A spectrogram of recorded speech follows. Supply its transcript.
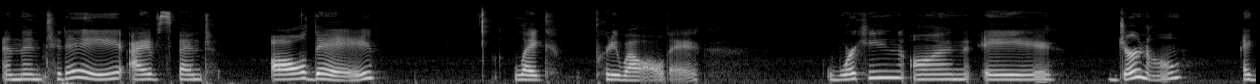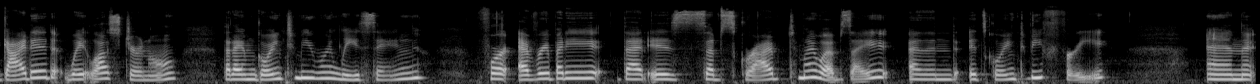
And then today I've spent all day, like pretty well all day, working on a journal a guided weight loss journal that I'm going to be releasing for everybody that is subscribed to my website, and it's going to be free. And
